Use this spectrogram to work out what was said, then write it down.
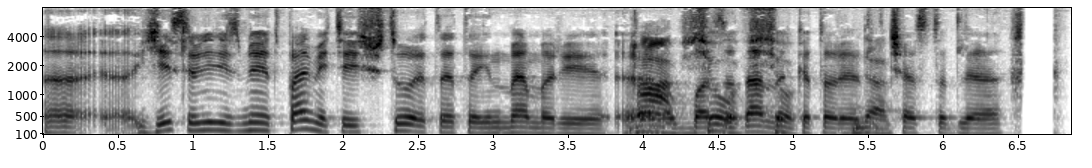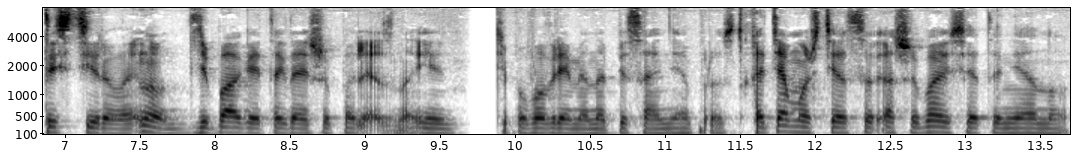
Э, Если мне не изменяет память, H2 это, это in-memory э, А, база всё, данных, всё, которая да. часто для тестирования, ну, дебага и так дальше полезна. И типа во время написания просто. Хотя, может, я ошибаюсь, это не оно.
